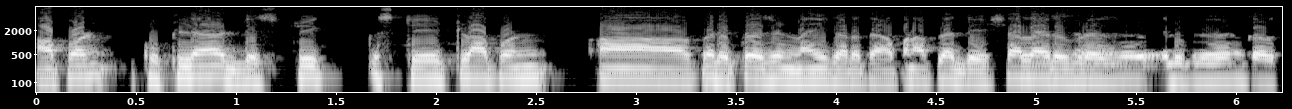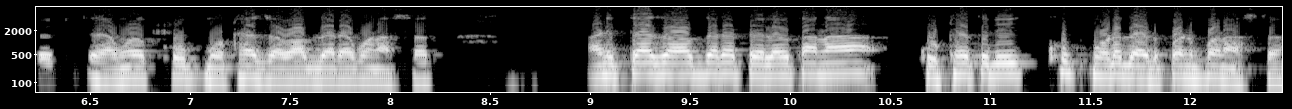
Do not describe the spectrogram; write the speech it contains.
आपण कुठल्या डिस्ट्रिक्ट स्टेटला आपण रिप्रेझेंट नाही करत आपण आपल्या देशाला रिप्रेझेंट रिप्रेझेंट करतोय. त्यामुळे खूप मोठ्या जबाबदाऱ्या पण असतात. आणि त्या जबाबदाऱ्या पेलवताना कुठेतरी खूप मोठं दडपण पण असतं.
